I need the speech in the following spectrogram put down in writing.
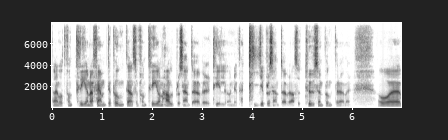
den har gått från 350 punkter, alltså från 3,5 procent över till ungefär 10 procent över, alltså 1000 punkter över. Och eh,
